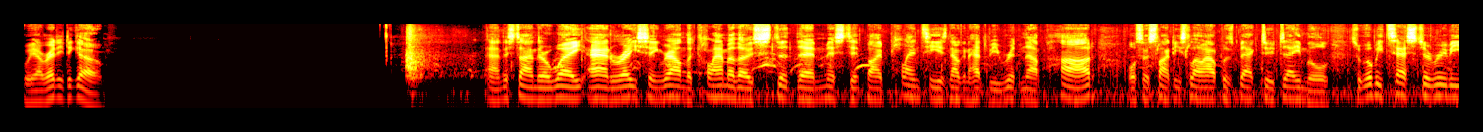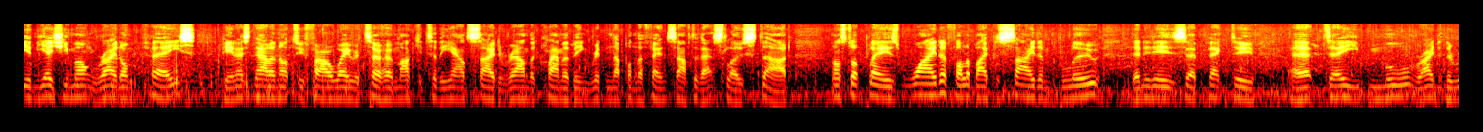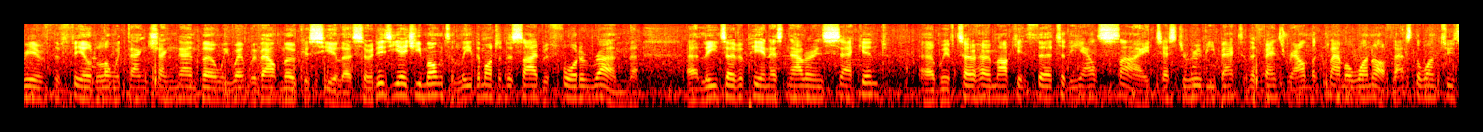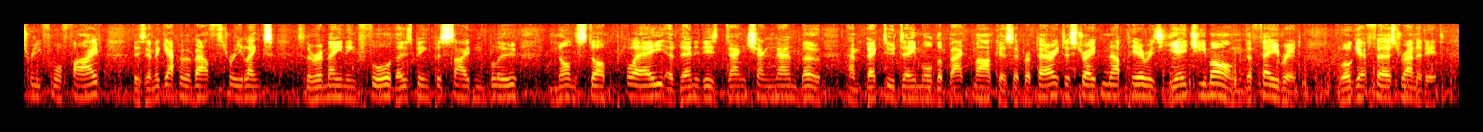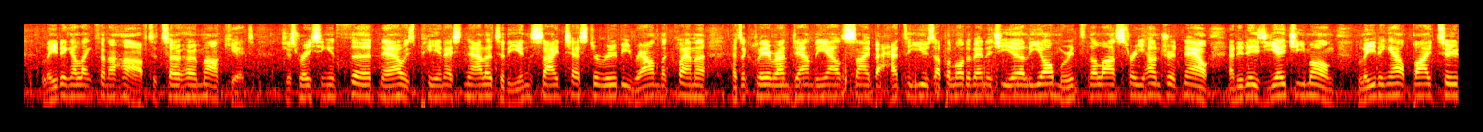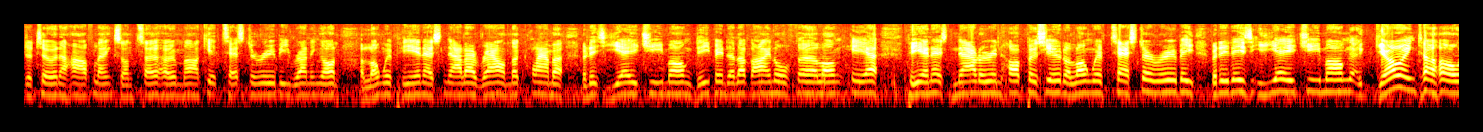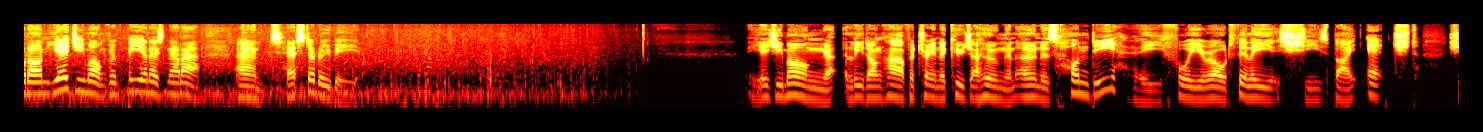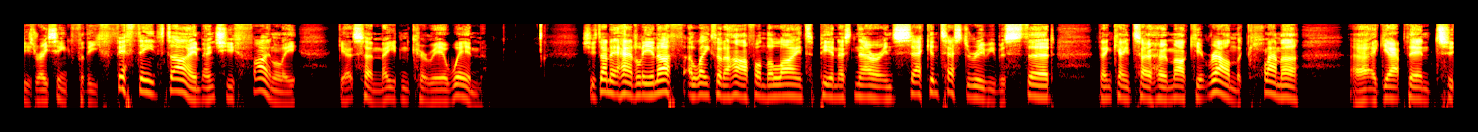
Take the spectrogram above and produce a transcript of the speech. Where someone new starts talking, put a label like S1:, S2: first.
S1: We are ready to go. And this time they're away and racing round the Clamour, though stood there, missed it by plenty, is now going to have to be ridden up hard. Also slightly slow out was Bektu Daimul. So it will be Tester, Ruby and Yejimong right on pace. PNS Nala not too far away with Toho Market to the outside around the Clamour being ridden up on the fence after that slow start. Non-stop play is wider, followed by Poseidon Blue. Then it is uh, uh, Daimul right at the rear of the field along with Dang Chang Nambo and we went without Mocha Sealer. So it is Yejimong to lead them onto the side with four to run. Uh, leads over PNS Nala in second. Uh, with Toho Market third to the outside. Tester Ruby back to the fence, round the Clamour one off. That's the one, two, three, four, five. There's in a gap of about three lengths to the remaining four, those being Poseidon Blue, non-stop play. And then it is Dang Chang Nambo and Bektu Daimul, the back marker. So preparing to straighten up here is Yejimong, the favourite. Will get first run at it. Leading a length and a half to Toho Market. Just racing in third now is PNS Nala to the inside. Tester Ruby round the Clamour. Has a clear run down the outside, but had to use up a lot of energy early on. We're into the last 300 now, and it is Yejimong leading out by two to two and a half lengths on Toho Market. Tester Ruby running on along with PNS Nala round the Clamour, but it's Yejimong deep into the final furlong here. PNS Nala in hot pursuit along with Tester Ruby, but it is Yejimong going to hold on. Yejimong from PNS Nala and Tester Ruby. Yejimong, Lee Dong-ha for trainer Koo Ja-heung and owners Hon Di, a four-year-old filly. She's by Etched. She's racing for the 15th time and she finally gets her maiden career win. She's done it handily enough, a length and a half on the line to PNS Nala in second. Tester Ruby was third. Then came Toho Market round the Clamour, uh, a gap then to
